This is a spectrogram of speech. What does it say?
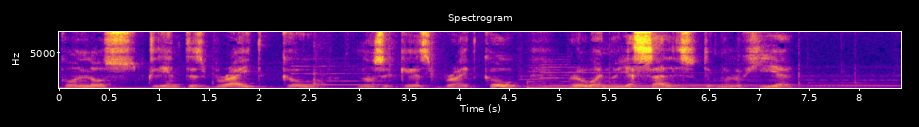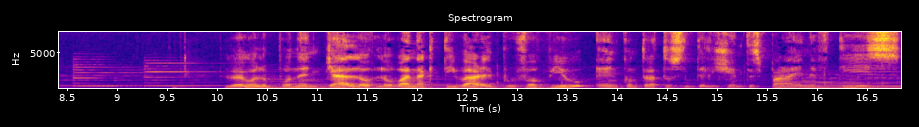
con los clientes Bright Cove. No sé qué es Bright Cove, pero bueno, ya sale su tecnología. Luego lo ponen, ya lo, lo van a activar el Proof of View en contratos inteligentes para NFTs.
